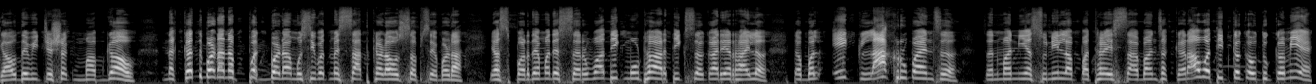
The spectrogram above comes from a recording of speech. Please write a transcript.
गावदेवी चषक मापगाव. न कद बडा न पद बडा मुसीबत में सात खडा हो सबसे बडा. या स्पर्धेमध्ये सर्वाधिक मोठं आर्थिक सहकार्य राहिलं. तब्बल एक लाख रुपयांचं सन्माननीय सुनील पथळे साहेबांचं करावं तितकं कौतुक कमी आहे.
